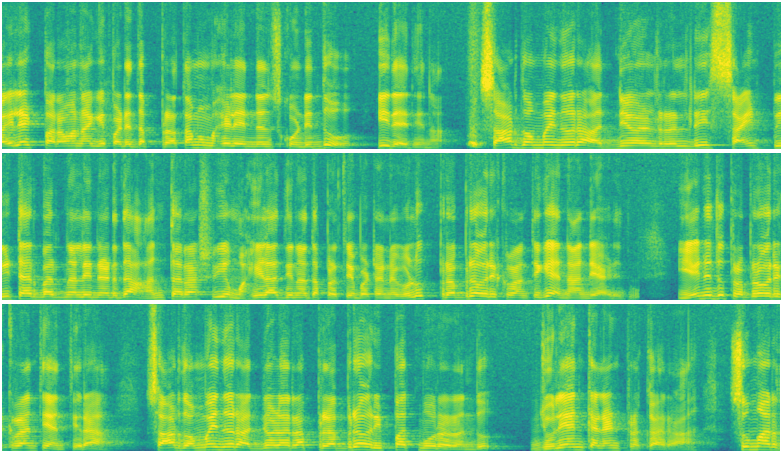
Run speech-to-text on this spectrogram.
ಪೈಲಟ್ ಪರವಾನಗಿ ಪಡೆದ ಪ್ರಥಮ ಮಹಿಳೆ ಎಂದೆನಿಸಿಕೊಂಡಿದ್ದು ಇದೇ ದಿನ. ಸಾವಿರದ ಒಂಬೈನೂರ ಹದಿನೇಳರಲ್ಲಿ ಸೈಂಟ್ ಪೀಟರ್ಬರ್ಗ್ನಲ್ಲಿ ನಡೆದ ಅಂತಾರಾಷ್ಟ್ರೀಯ ಮಹಿಳಾ ದಿನದ ಪ್ರತಿಭಟನೆಗಳು ಫೆಬ್ರವರಿ ಕ್ರಾಂತಿಗೆ ನಾಂದಿ ಆಡಿದ್ವು ಏನಿದು ಫೆಬ್ರವರಿ ಕ್ರಾಂತಿ ಅಂತೀರಾ? ಸಾವಿರದ ಒಂಬೈನೂರ ಹದಿನೇಳರ ಫೆಬ್ರವರಿ ಇಪ್ಪತ್ತ್ ಮೂರರಂದು ಜುಲಿಯನ್ ಕ್ಯಾಲೆಂಡ್ ಪ್ರಕಾರ ಸುಮಾರು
